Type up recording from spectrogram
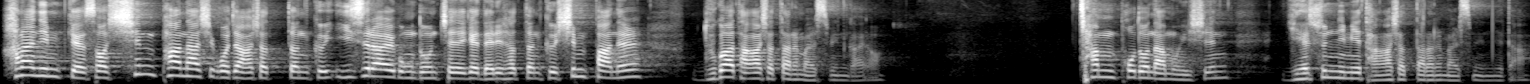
하나님께서 심판하시고자 하셨던 그 이스라엘 공동체에게 내리셨던 그 심판을 누가 당하셨다는 말씀인가요? 참 포도나무이신 예수님이 당하셨다라는 말씀입니다.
